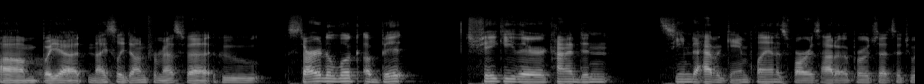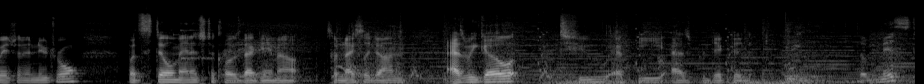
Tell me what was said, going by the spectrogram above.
um, but yeah, nicely done from SFAT, who started to look a bit shaky there. Kind of didn't seem to have a game plan as far as how to approach that situation in neutral, but still managed to close that game out. So nicely done. As we go to FD as predicted. The missed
